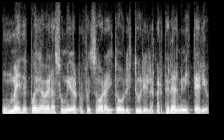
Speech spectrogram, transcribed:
un mes después de haber asumido el profesor Aristóbulo Isturi la cartera del ministerio,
